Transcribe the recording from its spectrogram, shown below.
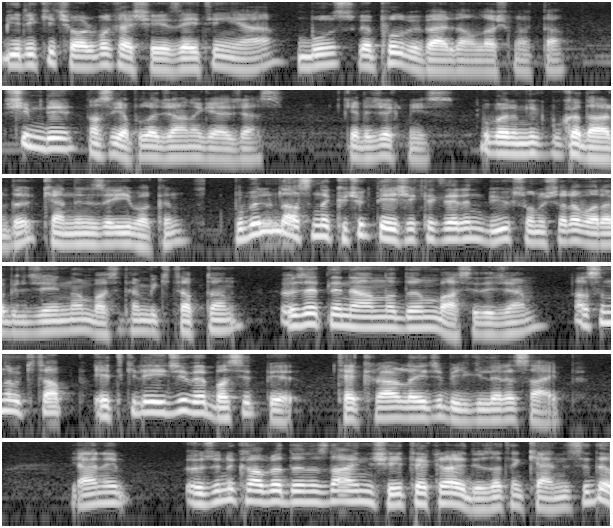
bir iki çorba kaşığı zeytinyağı, buz ve pul biberden ulaşmakta. Şimdi nasıl yapılacağına geleceğiz. Gelecek miyiz? Bu bölümlük bu kadardı. Kendinize iyi bakın. Bu bölümde aslında küçük değişikliklerin büyük sonuçlara varabileceğinden bahseden bir kitaptan özetle ne anladığımı bahsedeceğim. Aslında bu kitap etkileyici ve basit bir tekrarlayıcı bilgilere sahip. Yani özünü kavradığınızda aynı şeyi tekrar ediyor. Zaten kendisi de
